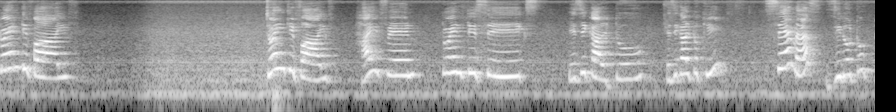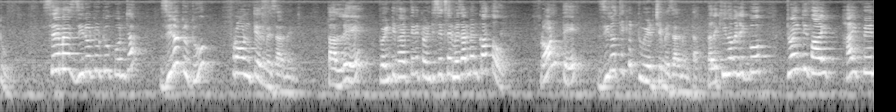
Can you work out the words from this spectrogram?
Twenty five 25 hyphen 26 is equal to is equal to কি? Same as 0 to 2 same as 0 to 2 কোনটা? 0 to 2 ফ্রন্টের মেজারমেন্ট তাহলে 25 থেকে 26 এর মেজারমেন্ট কত? ফ্রন্টে 0 থেকে 2 এর যে মেজারমেন্টটা তাহলে কীভাবে লিখব? 25 hyphen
